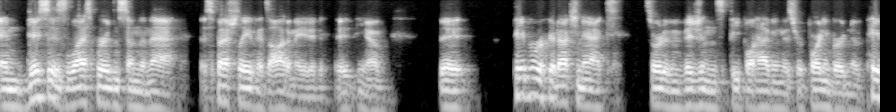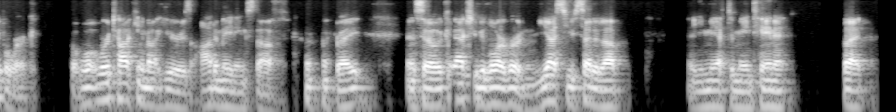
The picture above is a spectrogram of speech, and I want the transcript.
And this is less burdensome than that, especially if it's automated. It, you know, the Paperwork Reduction Act sort of envisions people having this reporting burden of paperwork. But what we're talking about here is automating stuff, right? And so it could actually be lower burden. Yes, you set it up and you may have to maintain it. But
